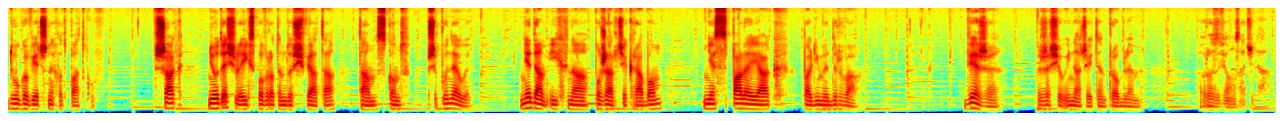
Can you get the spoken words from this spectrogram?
długowiecznych odpadków. Wszak nie odeślę ich z powrotem do świata, tam skąd przypłynęły. Nie dam ich na pożarcie krabom, nie spalę jak palimy drwa. Wierzę, że się inaczej ten problem rozwiązać da.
